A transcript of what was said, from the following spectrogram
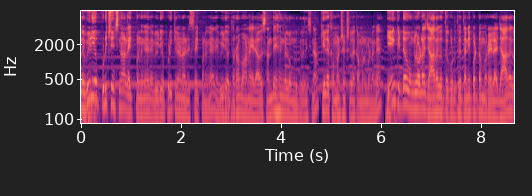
இந்த வீடியோ பிடிச்சிருந்துச்சுன்னா லைக் பண்ணுங்கள் இந்த வீடியோ பிடிக்கலனா டிஸ்லைக் பண்ணுங்கள் இந்த வீடியோ தொடர்பான ஏதாவது சந்தேகங்கள் உங்களுக்கு இருந்துச்சுன்னா கீழே கமெண்ட் செக்ஷனில் கமெண்ட் பண்ணுங்க. என்கிட்ட உங்களோட ஜாதகத்தை கொடுத்து தனிப்பட்ட முறையில் ஜாதக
